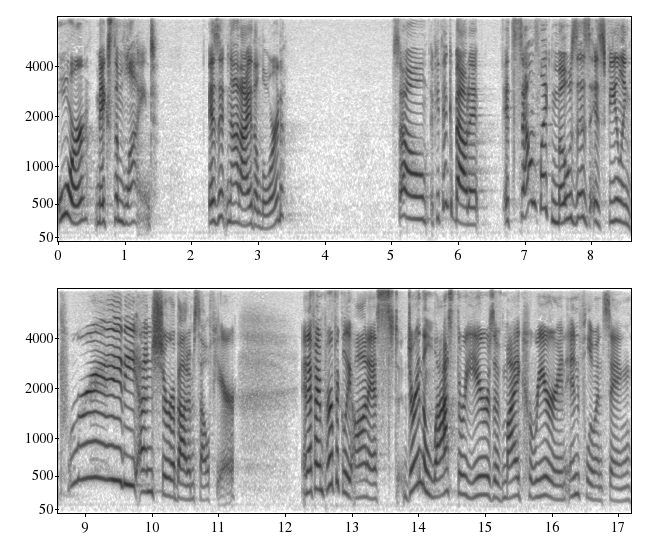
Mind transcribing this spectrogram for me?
or makes them blind? Is it not I, the Lord? So, if you think about it, it sounds like Moses is feeling pretty unsure about himself here. And if I'm perfectly honest, during the last three years of my career in influencing,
